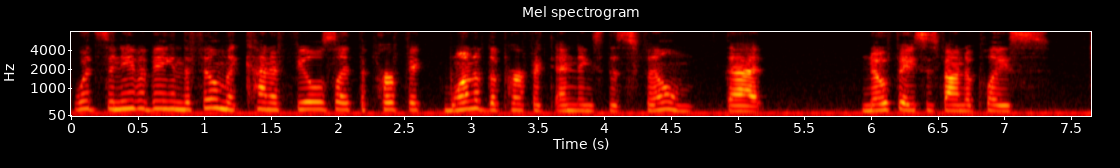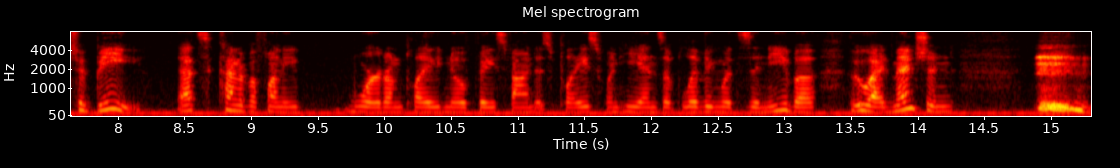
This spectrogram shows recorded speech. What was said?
with Zeniba being in the film, it kind of feels like the perfect one of the perfect endings to this film that No Face has found a place to be. That's kind of a funny word on play. No Face found his place when he ends up living with Zeniba, who I'd mentioned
